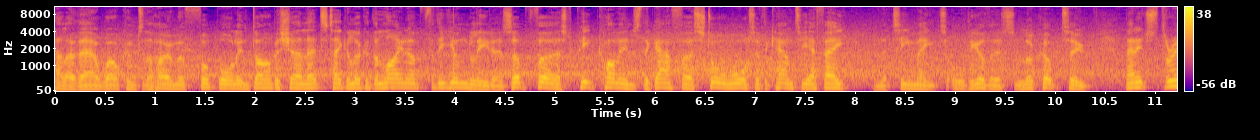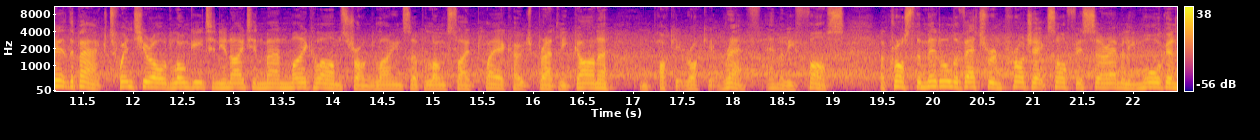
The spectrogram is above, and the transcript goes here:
Hello there, welcome to the home of football in Derbyshire. Let's take a look at the lineup for the young leaders. Up first, Pete Collins, the gaffer, stalwart of the county FA, and the teammate or the others look up to. Then it's three at the back. 20 year old Long Eaton United man Michael Armstrong lines up alongside player coach Bradley Garner and pocket rocket ref Emily Foss. Across the middle, the veteran projects officer Emily Morgan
